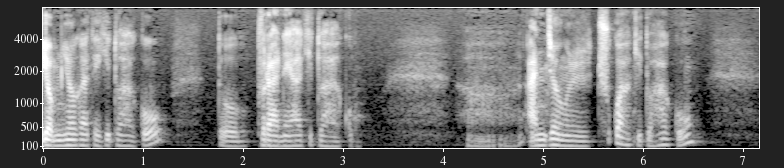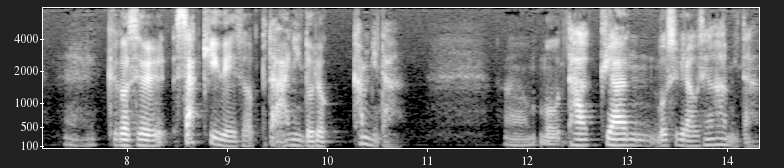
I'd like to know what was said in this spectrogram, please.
염려가 되기도 하고 또 불안해하기도 하고 어, 안정을 추구하기도 하고 그것을 쌓기 위해서 부단히 노력합니다. 어, 뭐다 귀한 모습이라고 생각합니다.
